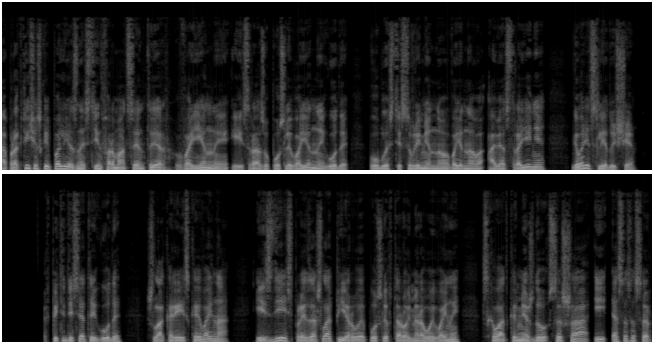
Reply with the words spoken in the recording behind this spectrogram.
О практической полезности информации НТР в военные и сразу послевоенные годы в области современного военного авиастроения говорит следующее. В 50-е годы шла Корейская война, и здесь произошла первая после Второй мировой войны схватка между США и СССР,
